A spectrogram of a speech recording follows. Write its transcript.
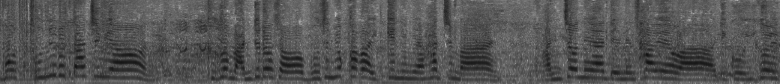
뭐 돈으로 따지면 그거 만들어서 무슨 효과가 있겠느냐 하지만 안전해야 되는 사회와 그리고 이걸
